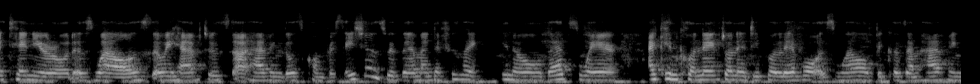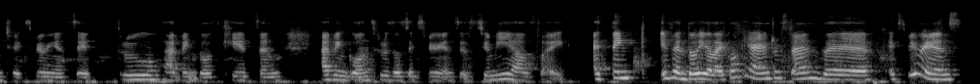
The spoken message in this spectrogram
a 10 year old as well. So we have to start having those conversations with them. And I feel like, you know, that's where I can connect on a deeper level as well because I'm having to experience it through having those kids and having gone through those experiences. To me, I was like, I think even though you're like, okay, I understand the experience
